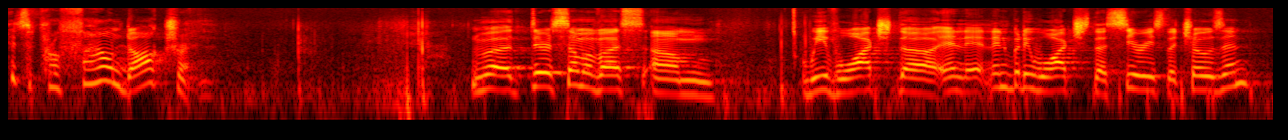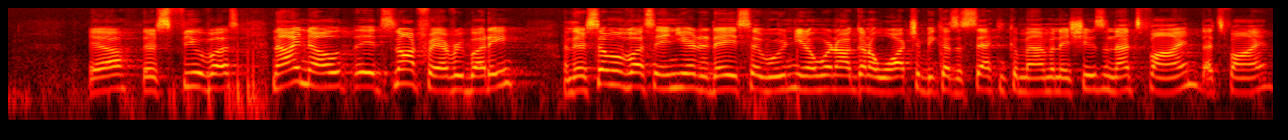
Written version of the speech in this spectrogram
It's a profound doctrine. But there's some of us, um, we've watched the, anybody watched the series The Chosen? Yeah, there's a few of us. Now I know it's not for everybody. And there's some of us in here today said, you know, we're not going to watch it because of Second Commandment issues, and that's fine. That's fine.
